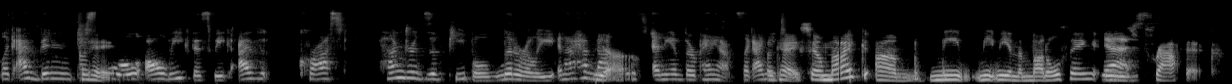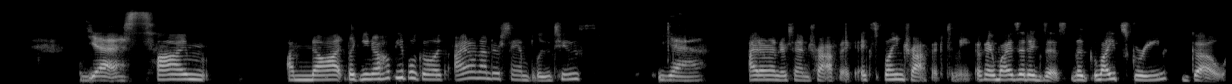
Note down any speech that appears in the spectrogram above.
like I've been to okay. school all week this week. I've crossed hundreds of people literally and i have not yeah. noticed any of their pants like i need okay to- so mike um meet meet me in the muddle thing yes. is traffic yes i'm i'm not like you know how people go like i don't understand bluetooth yeah I don't understand traffic. Explain traffic to me. Okay, why does it exist? The light's green, go.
